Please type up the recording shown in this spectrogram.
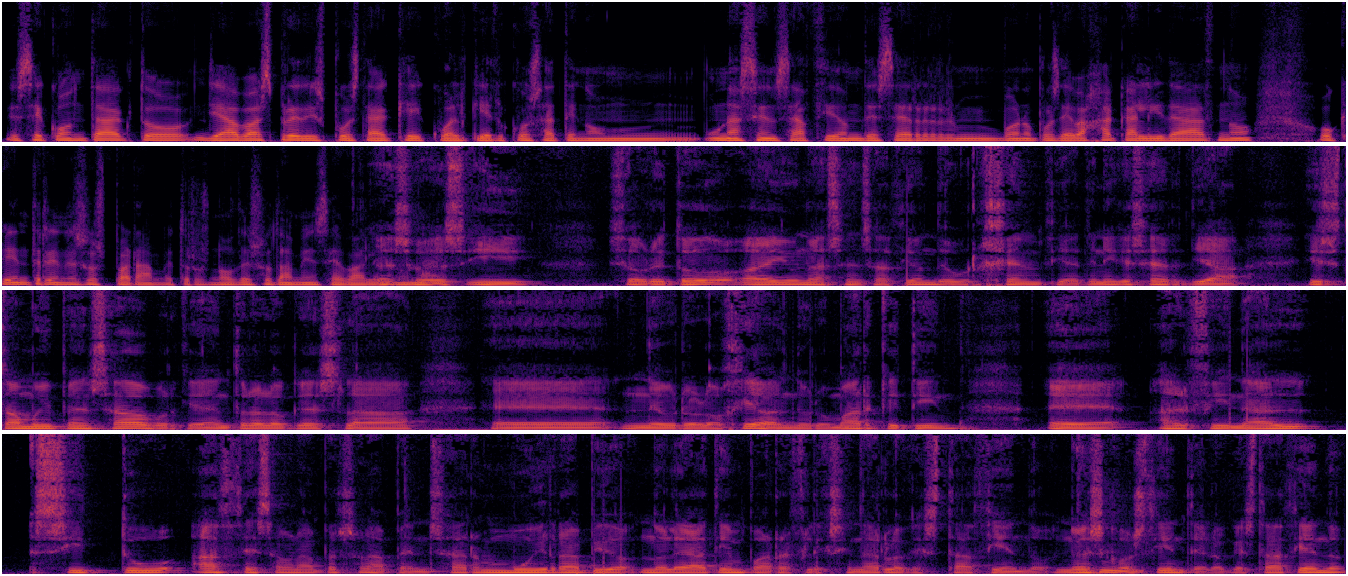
ese contacto, ya vas predispuesta a que cualquier cosa tenga una sensación de ser, bueno, pues de baja calidad, ¿no? O que entre en esos parámetros, ¿no? De eso también se vale. Eso es, y sobre todo hay una sensación de urgencia, tiene que ser ya. Y eso está muy pensado porque dentro de lo que es la eh, neurología el neuromarketing, eh, al final si tú haces a una persona pensar muy rápido, no le da tiempo a reflexionar lo que está haciendo. No es mm. consciente de lo que está haciendo,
